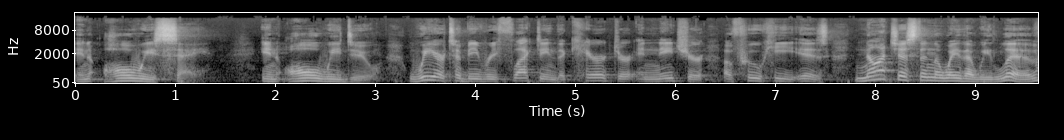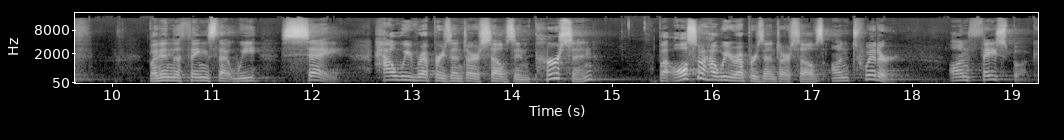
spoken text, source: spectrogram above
in all we say, in all we do. We are to be reflecting the character and nature of who He is, not just in the way that we live, but in the things that we say. How we represent ourselves in person, but also how we represent ourselves on Twitter, on Facebook.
